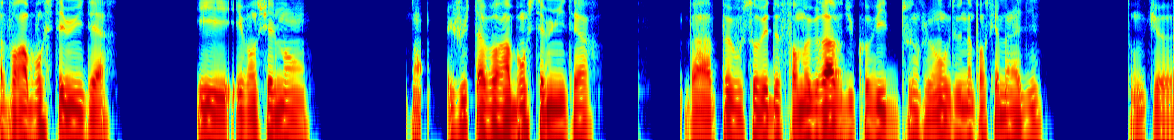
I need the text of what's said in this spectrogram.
avoir un bon système immunitaire et éventuellement, juste avoir un bon système immunitaire bah, peut vous sauver de formes graves du Covid tout simplement ou de n'importe quelle maladie. Donc euh,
